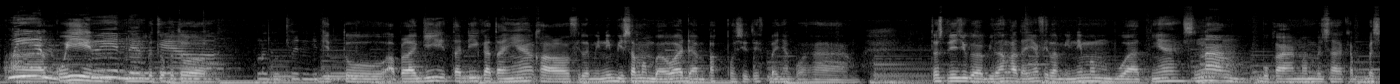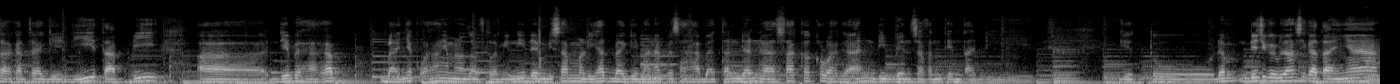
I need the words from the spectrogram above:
Queen Ah, Queen. Hmm, dari betul, kayak. Lagu Queen gitu? Gitu. Apalagi tadi katanya kalau film ini bisa membawa dampak positif banyak orang. Terus dia juga bilang katanya film ini membuatnya senang. Bukan membesarkan besarkan tragedi tapi eh, dia berharap banyak orang yang menonton film ini dan bisa melihat bagaimana persahabatan dan rasa kekeluargaan di band Seventeen tadi. Gitu. Dan dia juga bilang sih katanya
